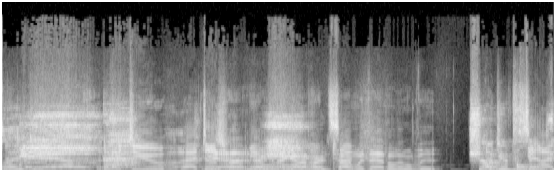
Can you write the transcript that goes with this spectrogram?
Like, yeah, I do. That does yeah, hurt me a I. I got a hard time with that a little bit. Shut up. You put, say, I-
